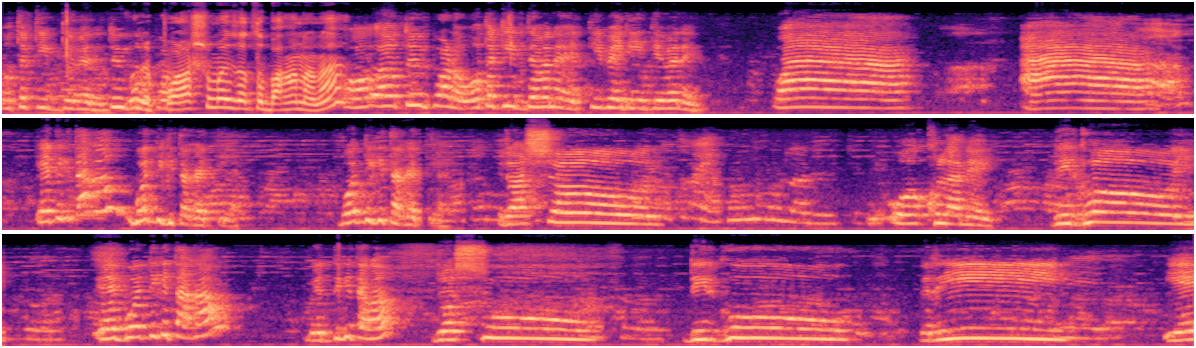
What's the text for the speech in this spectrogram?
ও তো টিপ দেবে না তুমি মানে পড়ার সময় যত বাহানা না? ও তুমি পড়ো ও তো টিপ দেবে না টিপে দিয়ে দেবে না। ওয়া আ এদিকে তাকাও বই দিকে তাকাইতে বই দিকে তাকাইতে রয়েছে ও খোলা নেই দীর্ঘই। এই বইয়ের দিকে তাকাও বইয়ের দিকে তাকাও। রস্যু দীর্ঘ রি এ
